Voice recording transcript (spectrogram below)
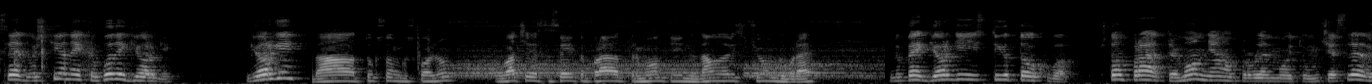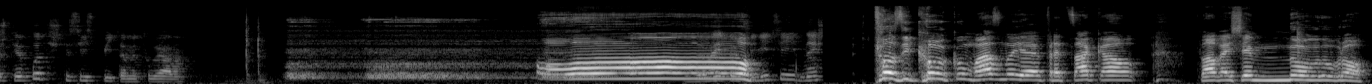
Следващия нека бъде Георги. Георги? Да, тук съм, госпожо. Обаче съседите правят ремонт и не знам дали се чувам добре. Добре, Георги, стига толкова. Щом правят ремонт, няма проблем, моето момче. Следващия път ще се изпитаме тогава. Здравейте, О! ученици, днес Този колко мазно я е прецакал. Това беше много добро.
